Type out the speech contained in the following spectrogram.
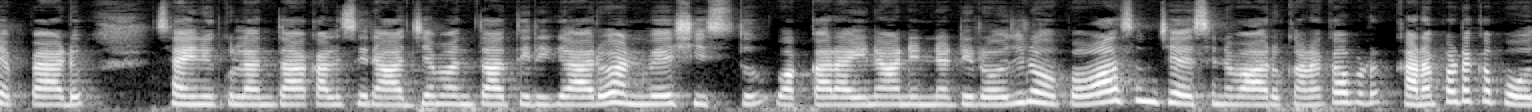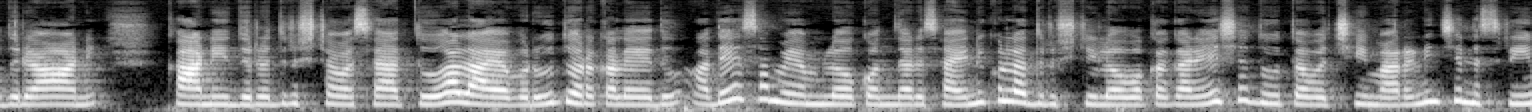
చెప్పాడు. సైనికులంతా కలిసి రాజ్యమంతా తిరిగారు అన్వేషిస్తూ. ఒక్కరైనా నిన్నటి రోజున ఉపవాసం చేసిన వారు కనక కనపడకపోదురా అని. కానీ దురదృష్టవశాత్తు అలా ఎవరూ దొరకలేదు. అదే సమయంలో కొందరు సైనికుల దృష్టిలో ఒక గణేష దూత వచ్చి మరణించిన స్త్రీ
